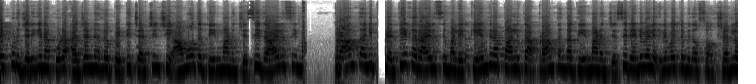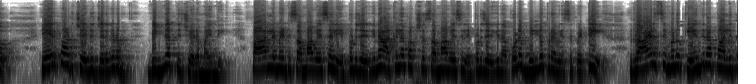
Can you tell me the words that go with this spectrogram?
ఎప్పుడు జరిగినా కూడా అజెండాలో పెట్టి చర్చించి ఆమోద తీర్మానం చేసి రాయలసీమ ప్రాంతాన్ని ప్రత్యేక రాయలసీమ లేక కేంద్ర పాలిత ప్రాంతంగా తీర్మానం చేసి రెండు వేల ఇరవై తొమ్మిదవ సంవత్సరంలో ఏర్పాటు చేయడం జరగడం విజ్ఞప్తి చేయడమైంది. పార్లమెంట్ సమావేశాలు ఎప్పుడు జరిగినా అఖిలపక్ష సమావేశాలు ఎప్పుడు జరిగినా కూడా బిల్లు ప్రవేశపెట్టి రాయలసీమను కేంద్ర పాలిత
